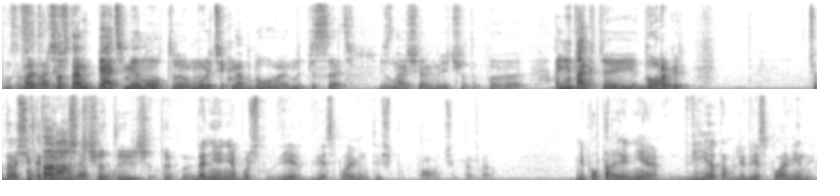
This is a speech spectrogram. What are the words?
ну, за сценарий? Слушай, там 5 минут мультик надо было написать изначально, и что-то по... А не так-то и дорого. Что-то вообще Полторашка копейки, да? что-то или что-то такое. Да не, не, больше там две, две с половиной тысячи, по-моему, что-то такое. Не полторы, не, две там или две с половиной.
